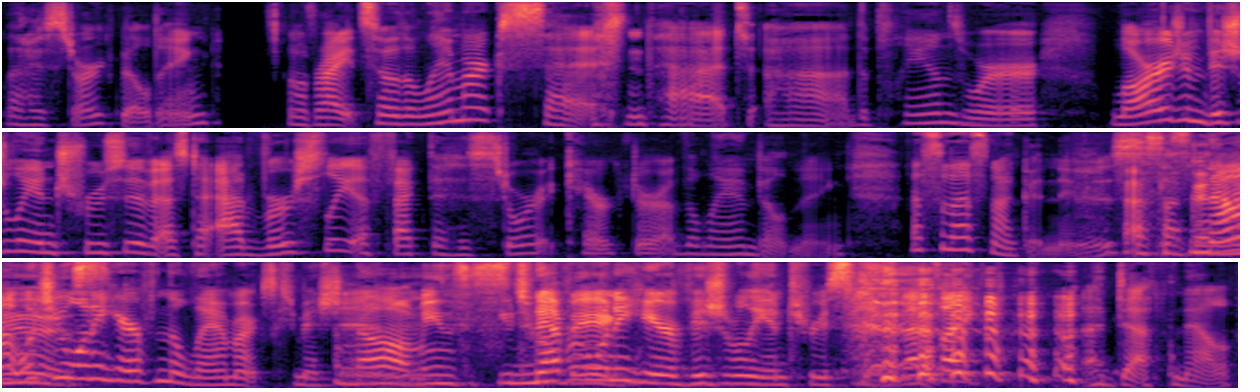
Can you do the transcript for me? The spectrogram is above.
the historic building. All right, so the landmarks said that uh, the plans were large and visually intrusive as to adversely affect the historic character of the Lamb building. That's that's not good news. That's not It's good not what you want to hear from the Landmarks Commission. No, it means it's you never want to hear visually intrusive. That's like a death knell.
